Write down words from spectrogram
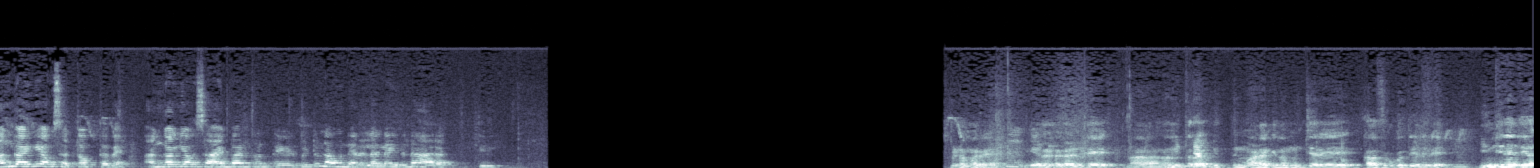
ಹಂಗಾಗಿ ಅವು ಸತ್ತೋಗ್ತವೆ. ಹಂಗಾಗಿ ಅವು ಸಾಯಬಾರ್ದು ಅಂತ ಹೇಳ್ಬಿಟ್ಟು ನಾವು ನೆರಳಲ್ಲೇ ಇದನ್ನ ಹಾರಾಕ್ತಿವಿ. ಮೇಡಮ್ ಅವರೇ ಎರಡು ಗಂಟೆ ನಂತರ ಬಿತ್ತು ಮಾಡಕ್ಕಿಂತ ಮುಂಚೆನೇ ಕಲಸಬೇಕು ಅಂತ ಹೇಳಿರಿ ಇಂದಿನ ದಿನ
